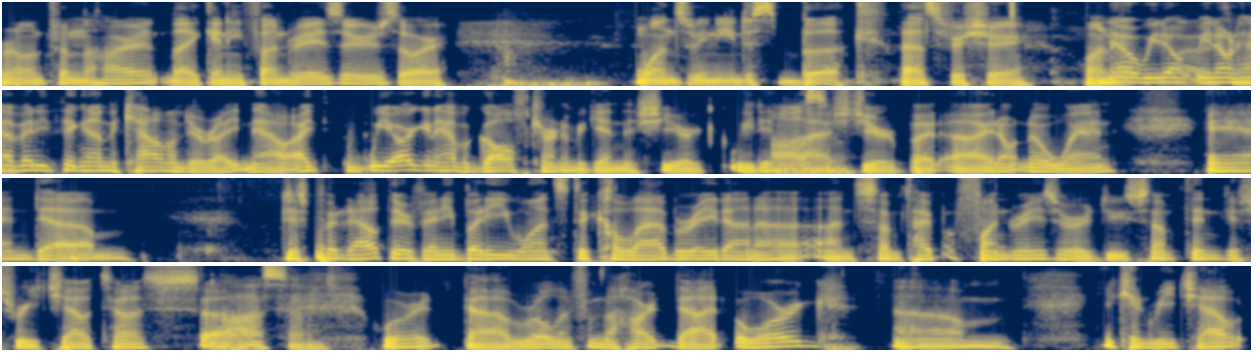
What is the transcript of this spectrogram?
R- from the Heart? Like any fundraisers or ones we need to book? That's for sure. One No, we don't. We don't have anything on the calendar right now. I we are going to have a golf tournament again this year. We did Awesome. last year, but uh, I don't know when. And um, just put it out there. If anybody wants to collaborate on a on some type of fundraiser or do something, just reach out to us. Uh, Awesome. We're at uh, rollinfromtheheart.org. Um, you can reach out,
